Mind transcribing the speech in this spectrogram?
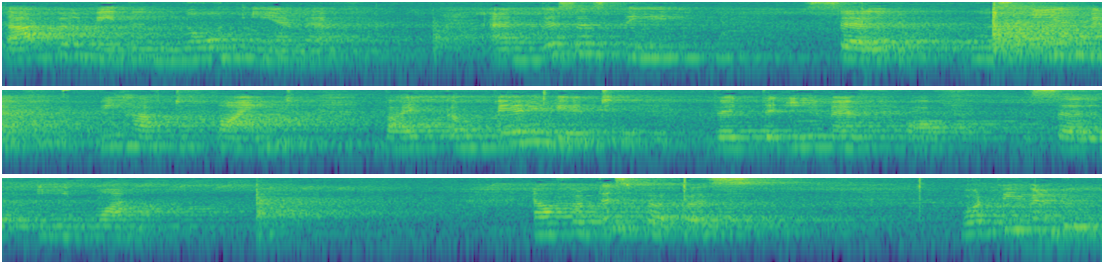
that will be the known EMF and this is the cell have to find by comparing it with the EMF of the cell E1. Now for this purpose, what we will do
